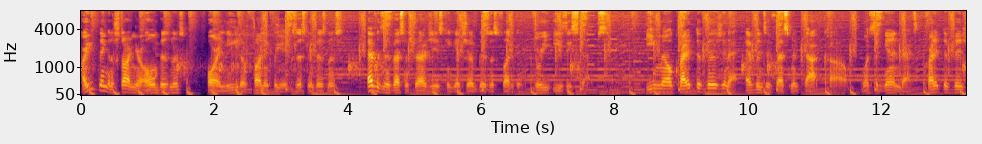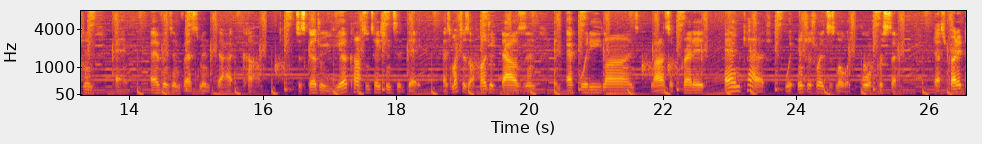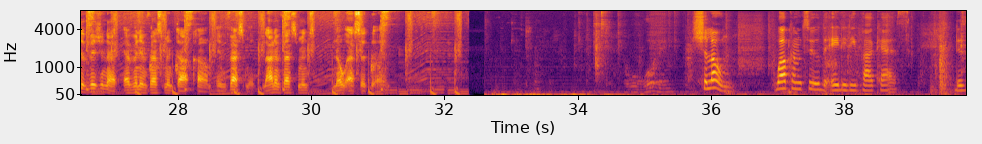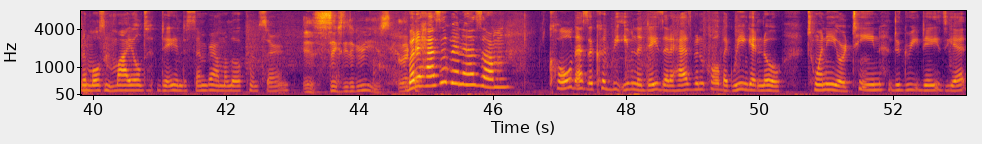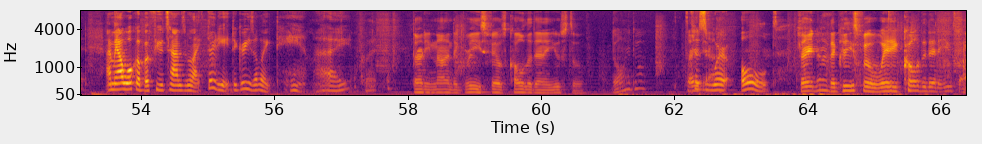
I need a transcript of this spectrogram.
Are you thinking of starting your own business or in need of funding for your existing business? Evans Investment Strategies can get your business funded in three easy steps. Email credit division at evansinvestment.com. Once again, that's credit division at evansinvestment.com. To schedule your consultation today, as much as 100000 in equity lines, lines of credit, and cash with interest rates as low as 4%. That's credit division at evaninvestment.com. Investment, not investments, no S at the end. Shalom. Welcome to the ADD podcast. It is the most mild day in December. I'm a little concerned. It's 60 degrees. But it hasn't been as um cold as it could be even the days that it has been cold. Like we ain't getting no 20 or teen degree days yet. I mean, I woke up a few times and be like 38 degrees. I'm like, damn, alright. But 39 degrees feels colder than it used to. Don't it though? because we're old. 39 degrees feel way colder than it used to.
